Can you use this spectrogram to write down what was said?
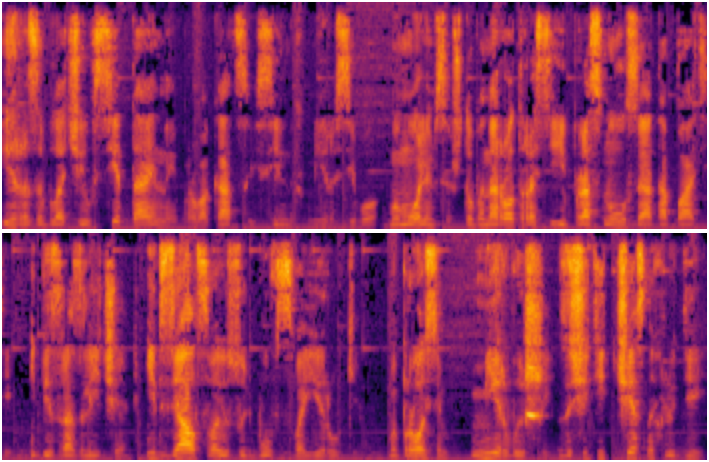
и разоблачил все тайные провокации сильных мира сего. Мы молимся, чтобы народ России проснулся от апатии и безразличия и взял свою судьбу в свои руки. Мы просим мир высший защитить честных людей,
